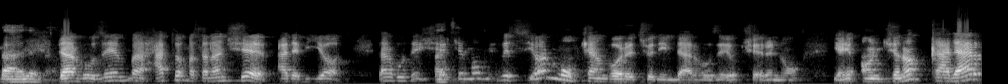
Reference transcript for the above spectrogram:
بله در حوزه حتی مثلا شعر ادبیات. در حوزه شعر که ما بسیار محکم وارد شدیم در حوزه شعر نو. یعنی آنچنان قدر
